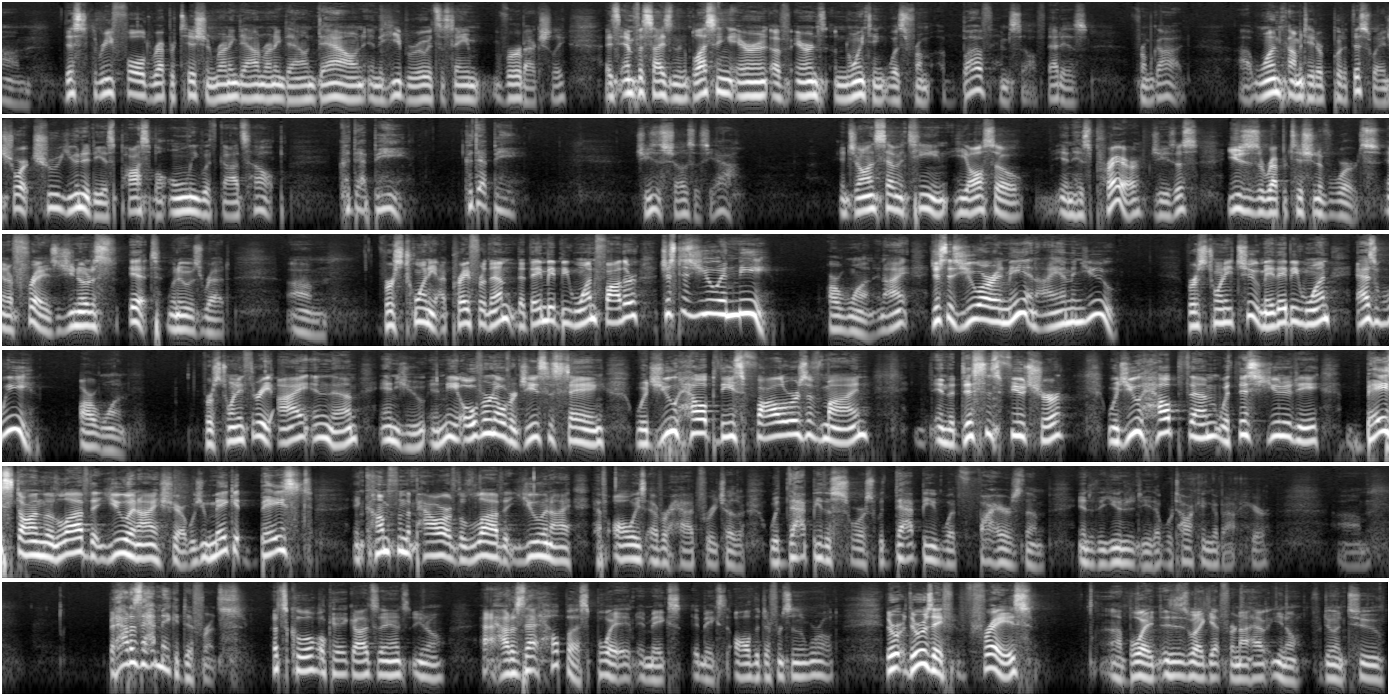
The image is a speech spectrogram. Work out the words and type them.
Um, this threefold repetition, running down, running down, down, in the Hebrew, it's the same verb actually, is emphasizing the blessing Aaron, of Aaron's anointing was from above himself, that is, from God. Uh, one commentator put it this way in short, true unity is possible only with God's help. Could that be? Could that be? Jesus shows us, yeah. In John 17, he also, in his prayer, Jesus, uses a repetition of words and a phrase. Did you notice it when it was read? Um, verse 20, I pray for them that they may be one, Father, just as you and me are one. And I, just as you are in me and I am in you. Verse 22, may they be one as we are one. Verse 23, I in them and you in me. Over and over, Jesus is saying, Would you help these followers of mine in the distant future? Would you help them with this unity based on the love that you and I share? Would you make it based and come from the power of the love that you and I have always ever had for each other. Would that be the source? Would that be what fires them into the unity that we're talking about here? Um, but how does that make a difference? That's cool. Okay, God's answer, you know. How does that help us? Boy, it, it makes, it makes all the difference in the world. There, there was a f- phrase, uh, boy, this is what I get for not having, you know, for doing two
